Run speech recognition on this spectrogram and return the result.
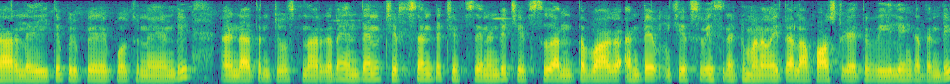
గారెలు అయితే ప్రిపేర్ అయిపోతున్నాయండి. అండ్ అతను చూస్తున్నారు కదా ఎంతైనా చెఫ్స్ అంటే చెఫ్సేనండి. చెఫ్స్ అంత బాగా అంటే చెఫ్స్ వేసినట్టు మనం అయితే అలా ఫాస్ట్గా అయితే వేయలేం కదండి.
